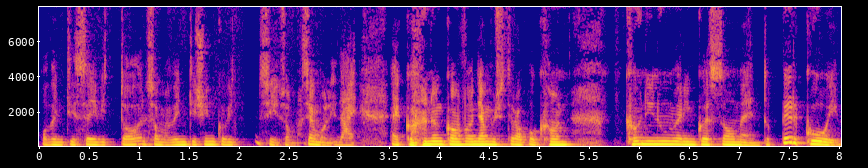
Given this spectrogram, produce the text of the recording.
o 26 vittorie, insomma 25 vittorie, sì insomma siamo lì dai, ecco non confondiamoci troppo con, con i numeri in questo momento, per cui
